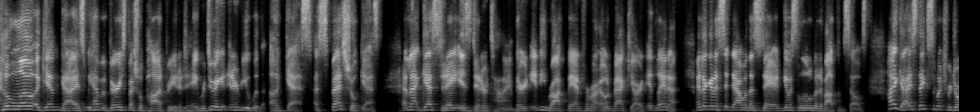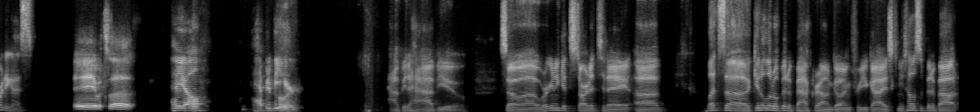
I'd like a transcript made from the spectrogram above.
Hello again, guys. We have a very special pod for you today. We're doing an interview with a guest, a special guest. And that guest today is Dinner Time. They're an indie rock band from our own backyard, Atlanta. And they're going to sit down with us today and give us a little bit about themselves. Hi, guys. Thanks so much for joining us. Hey, what's up? Hey y'all, happy to be Hello. here. Happy to have you. So, uh, we're going to get started today. Uh, let's uh, get a little bit of background going for you guys. Can you tell us a bit about?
